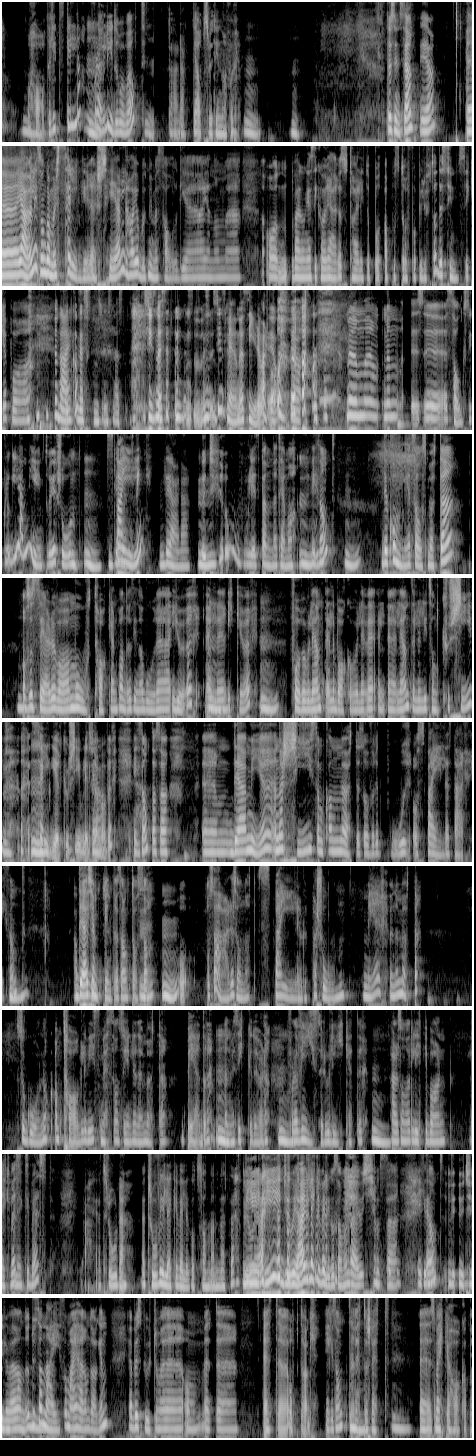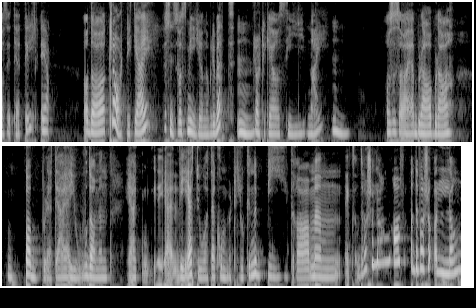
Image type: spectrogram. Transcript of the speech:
og ha det litt stille, for det er jo lyder overalt, Mm. Det er det. det er absolutt innafor. Mm. Det syns jeg. Ja. Eh, Jeg er jo en litt sånn gammel selgersjel. Har jobbet mye med salg eh, gjennom eh, Og hver gang jeg sier karriere, så tar jeg litt opp apostrof opp i lufta. Det syns ikke på en Nei, podcast. nesten syns nesten. Syns nesten Syns mer enn jeg sier det, i hvert fall. ja. Men, eh, men eh, salgspsykologi er mye introjeksjon. Mm. Speiling. det er det. Mm. Utrolig spennende tema. Mm. Ikke sant? Mm. Det å komme i et salgsmøte, og så ser du hva mottakeren på andre siden av bordet gjør eller ikke gjør. Mm. Foroverlent eller bakoverlent, eller litt sånn kursiv. Selgerkursiv litt Ja. fremover. Ikke sant? Altså, um, det er mye energi som kan møtes over et bord og speiles der. Ikke sant? Det er kjempeinteressant også. Mm. Og, og så er det sånn at speiler du personen mer under møtet, så går nok antageligvis mest sannsynlig det møtet bedre enn hvis ikke du gjør det. For da viser du likheter. Mm. Er det sånn at like barn leker best? Leker best? Ja, jeg tror det. Jeg tror vi leker veldig godt sammen, Mette. Du Vi, og jeg. vi, du og jeg, vi leker veldig godt sammen. Det er jo kjempe Ikke sant? Vi utfyller hverandre. Du sa nei for meg her om dagen. Jeg ble spurt om, eh, om et, eh, et eh, oppdrag, ikke sant? Rett og slett. Mm. Som jeg ikke har kapasitet til. Ja. Og da klarte ikke jeg Jeg syntes det var smigrende å bli bedt. Mm. Klarte ikke jeg å si nei. Mm. Og så sa jeg bla, bla. Bablet jeg? jeg jo da, men jeg, jeg vet jo at jeg kommer til å kunne bidra, men? Det var så lang av Det var så lang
